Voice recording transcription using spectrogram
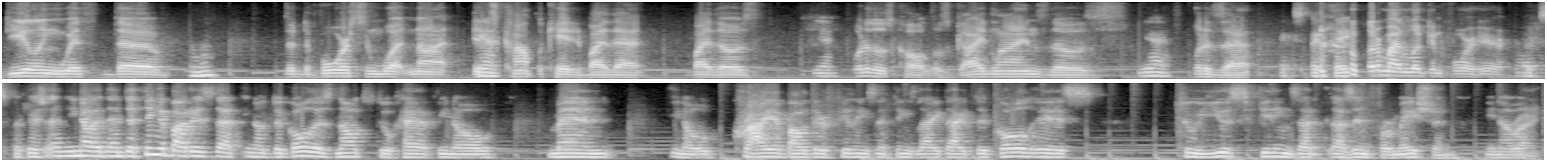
dealing with the mm-hmm. the divorce and whatnot. It's yeah. complicated by that by those. Yeah. What are those called? Those guidelines? Those. Yeah. What is that? Expectation. what am I looking for here? Expectation. And you know, and the thing about it is that you know the goal is not to have you know men you know cry about their feelings and things like that. The goal is to use feelings as, as information you know right.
